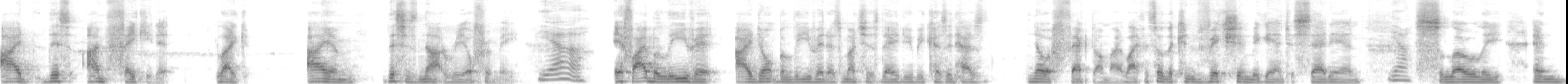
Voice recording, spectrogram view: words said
I this I'm faking it. Like I am this is not real for me. Yeah. If I believe it, I don't believe it as much as they do because it has no effect on my life. And so the conviction began to set in Yeah. slowly. And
